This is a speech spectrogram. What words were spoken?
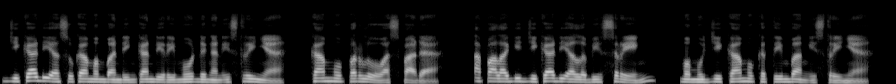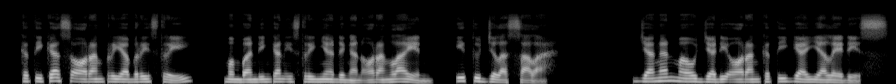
Jika dia suka membandingkan dirimu dengan istrinya, kamu perlu waspada. Apalagi jika dia lebih sering memuji kamu ketimbang istrinya. Ketika seorang pria beristri membandingkan istrinya dengan orang lain, itu jelas salah. Jangan mau jadi orang ketiga ya ladies.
